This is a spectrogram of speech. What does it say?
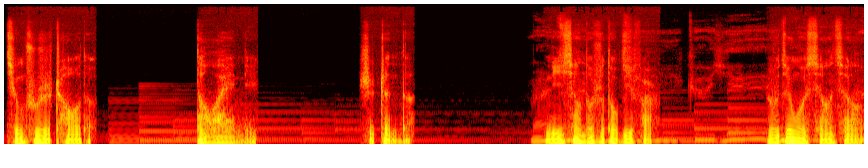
情书是抄的。但我爱你，是真的。你一向都是逗比范儿，如今我想想，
